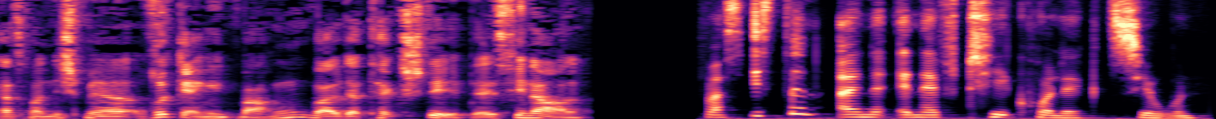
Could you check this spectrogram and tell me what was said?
erstmal nicht mehr rückgängig machen, weil der Text steht, der ist final. Was ist denn eine NFT-Kollektion?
